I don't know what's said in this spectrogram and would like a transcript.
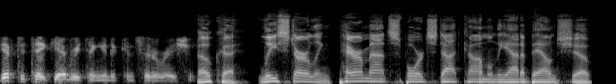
you have to take everything into consideration. Okay. Lee sterling paramountsports.com on the out of bounds show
